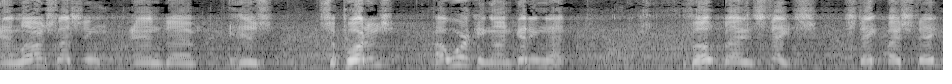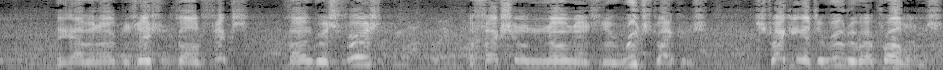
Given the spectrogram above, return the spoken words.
And Lawrence Lessig and uh, his supporters are working on getting that vote by states, state by state. They have an organization called Fix Congress First, affectionately known as the Rootstrikers, striking at the root of our problems.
